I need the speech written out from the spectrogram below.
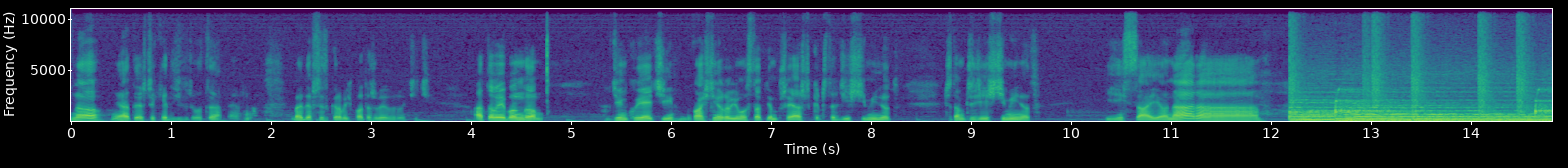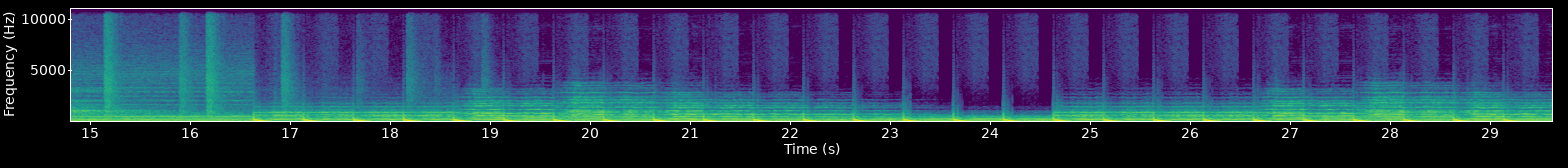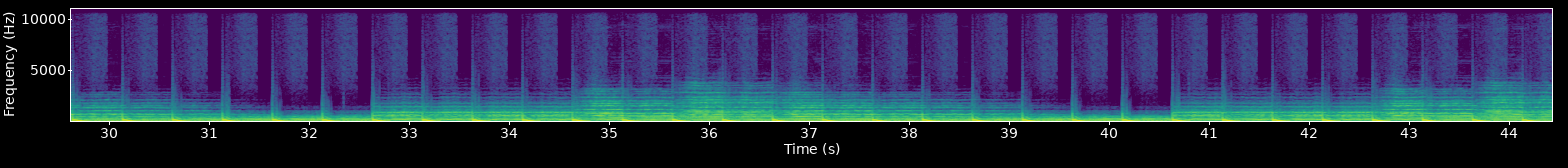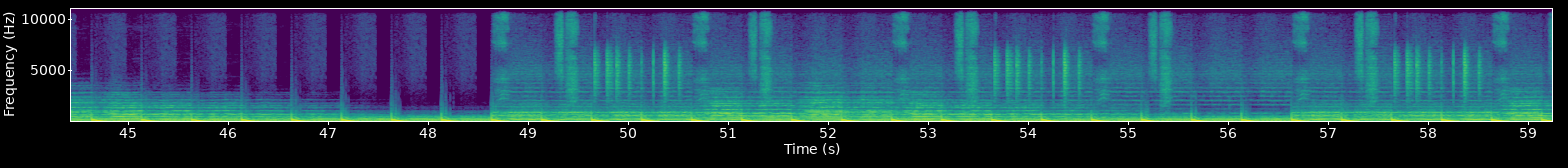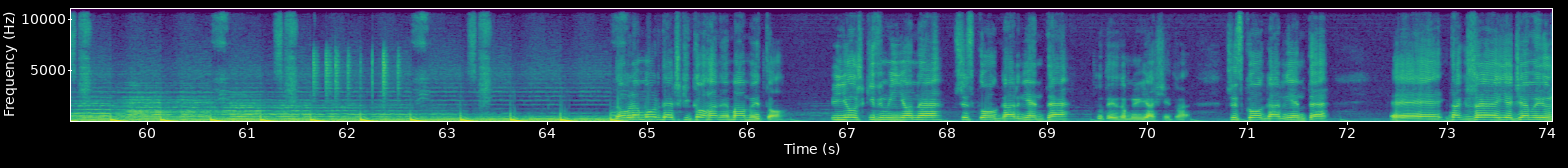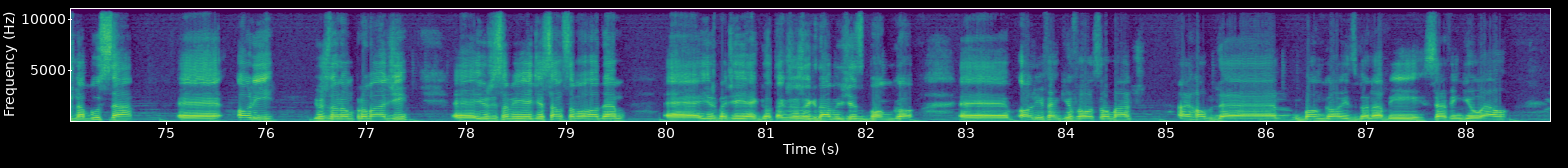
No, ja tu jeszcze kiedyś wrócę na pewno. Będę wszystko robić po to, żeby wrócić. A Tobie, Bongo, dziękuję Ci. Właśnie robimy ostatnią przejażdżkę 40 minut, czy tam 30 minut. I sayonara! Kochane, mamy to. Pieniążki wymienione, wszystko ogarnięte. Tutaj zrobimy jaśniej trochę. Wszystko ogarnięte. E, także jedziemy już na busa. E, Oli już za mną prowadzi. E, już sobie jedzie sam samochodem. E, już będzie jego, także żegnamy się z Bongo. E, Oli, thank you for so much. I hope the Bongo is gonna be serving you well.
